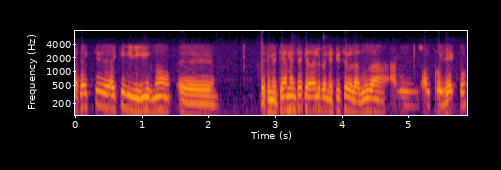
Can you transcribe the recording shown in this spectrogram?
acá hay que hay que dividir, ¿no? Eh, definitivamente hay que darle beneficio de la duda al, proyecto.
